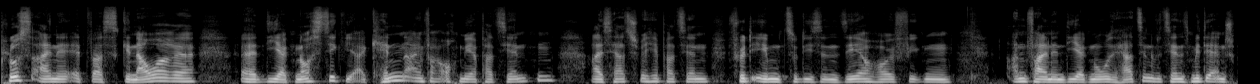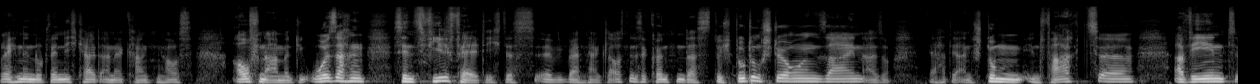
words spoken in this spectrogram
plus eine etwas genauere äh, Diagnostik, wir erkennen einfach auch mehr Patienten als Herzschwächepatienten, führt eben zu diesen sehr häufigen anfallenden Diagnose Herzinsuffizienz mit der entsprechenden Notwendigkeit einer Krankenhausaufnahme. Die Ursachen sind vielfältig. Das, äh, wie beim Herrn Klausnitzer, könnten das Durchblutungsstörungen sein, also er hat ja einen stummen Infarkt äh, erwähnt.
